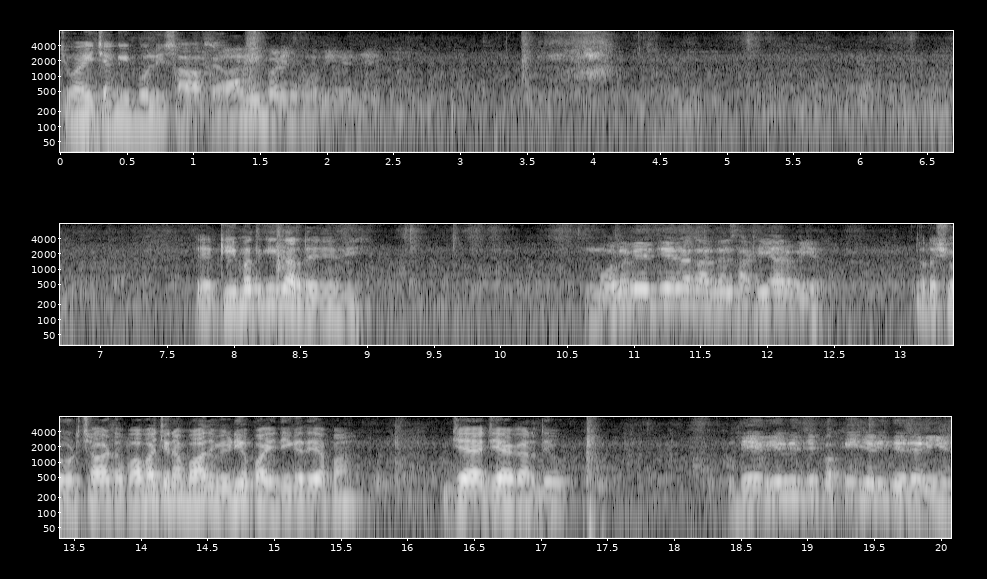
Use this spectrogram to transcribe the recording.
ਚਵਾਈ ਚੰਗੀ ਪੋਲੀ ਸਾਫ਼ ਹੈ ਸਾਰੀ ਬੜੀ ਫੋਲੀ ਹੈ ਜੀ ਤੇ ਕੀਮਤ ਕੀ ਕਰਦੇ ਜੀ ਇਹਦੀ? ਮੁੱਲ ਵੀਰ ਜੀ ਇਹਦਾ ਕਰਦੇ 60000 ਰੁਪਏ ਚਲੋ ਛੋਟ ਛਾਟ ਵਾਵਾ ਚਿਰਾਂ ਬਾਅਦ ਵੀਡੀਓ ਪਾਈ ਦੀ ਕਦੇ ਆਪਾਂ। ਜੈ ਜੈ ਕਰ ਦਿਓ। ਦੇ ਦਈਏ ਵੀਰ ਜੀ ਪੱਕੀ ਜਿਹੜੀ ਦੇ ਦੇਣੀ ਹੈ।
